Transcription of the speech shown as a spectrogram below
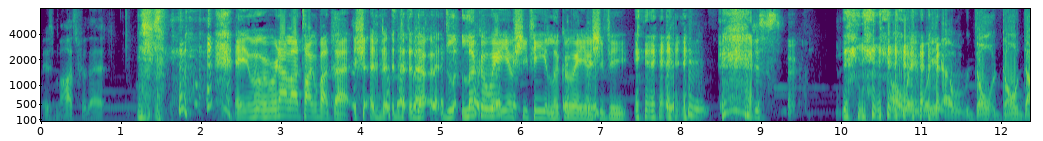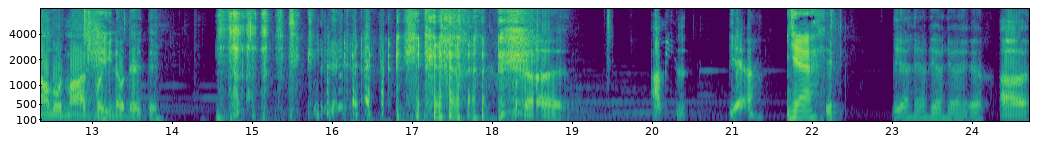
There's mods for that. Hey, we- we're not allowed to talk about that. Sh- d- d- d- l- look away, Yoshi P. Look away, Yoshi P. just. Oh wait, well yeah. Don't don't download mods, but you know they're. they're but uh, I mean, yeah, yeah, if yeah, yeah, yeah, yeah, yeah. Uh,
